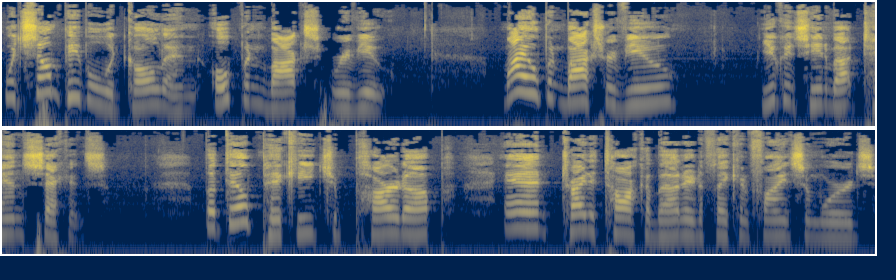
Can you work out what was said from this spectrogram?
which some people would call an open box review. My open box review you can see in about 10 seconds. But they'll pick each part up and try to talk about it if they can find some words.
